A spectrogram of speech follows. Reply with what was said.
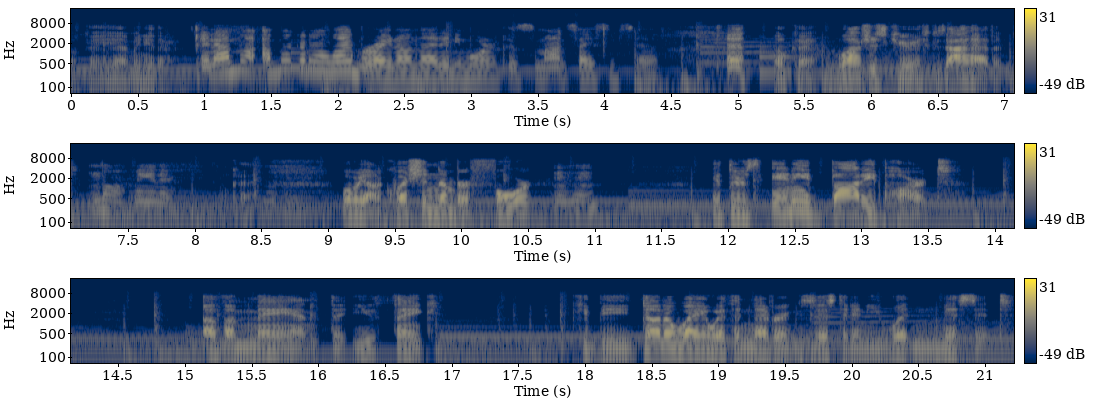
Okay, yeah, me neither. And I'm not. I'm not going to elaborate on that anymore because I might say some stuff. Okay. Well, I was just curious because I haven't. No, me either. Okay. Mm-mm. What are we on? Question number four. Mhm. If there's any body part of a man that you think could be done away with and never existed and you wouldn't miss it,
